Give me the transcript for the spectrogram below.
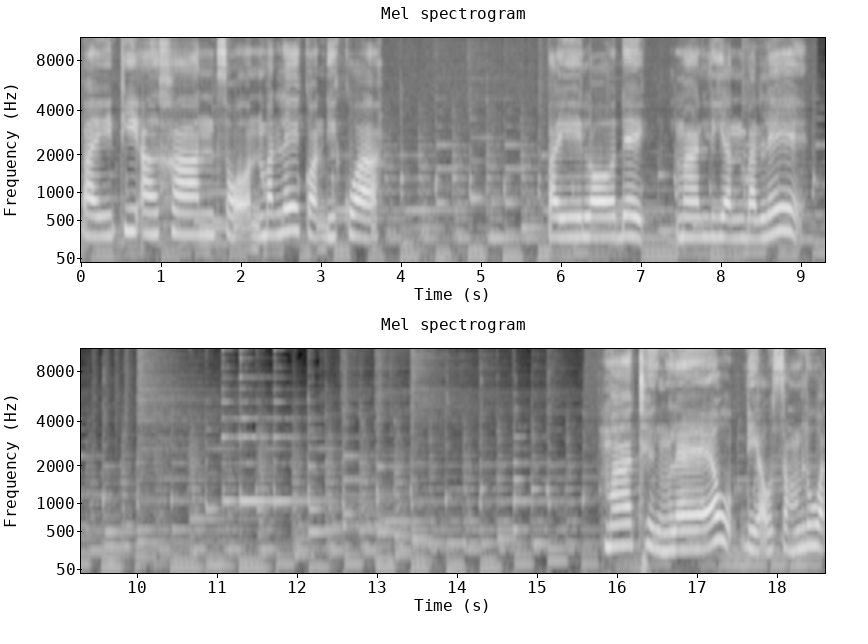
ไปที่อาคารสอนบัลเล่ต์ก่อนดีกว่า ไปรอเด็กมาเรียนบัลเล่ มาถึงแล้ว เดี๋ยวสำรวจ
